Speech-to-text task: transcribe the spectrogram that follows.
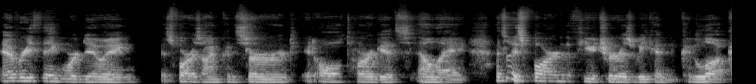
everything we're doing as far as I'm concerned, it all targets LA. That's as far into the future as we can can look.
